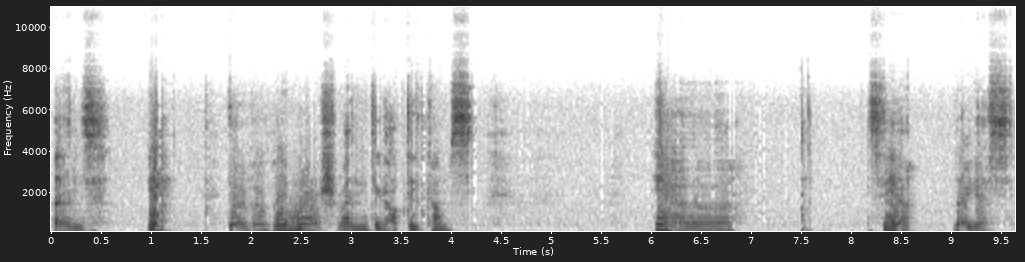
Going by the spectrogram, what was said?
and yeah, there will be more when the update comes. Yeah, uh, see ya, I guess.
